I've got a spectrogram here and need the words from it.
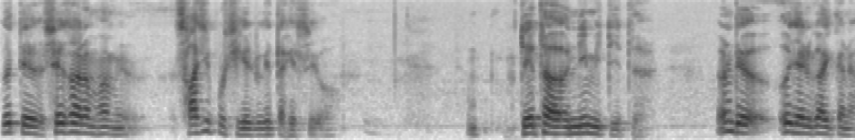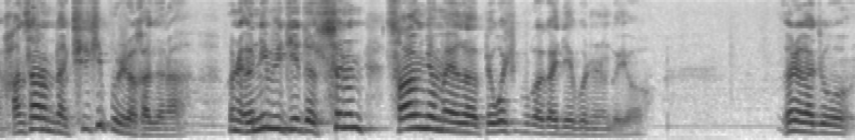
그때 세 사람 하면 40불씩 해주겠다 했어요. 데이터 언리미티드. 그런데 어제를 가니까 한 사람당 70불이라 하잖아. 근데 언리미티드 쓰는 사학년마다 150불 가까이 돼버리는 거예요. 그래가지고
